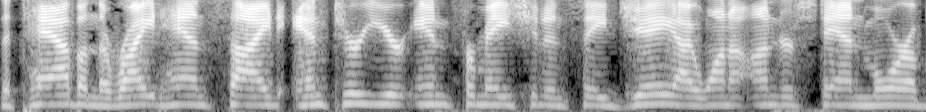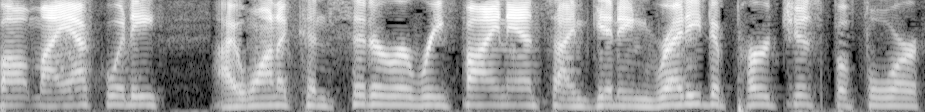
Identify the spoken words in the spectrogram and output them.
the tab on the right hand side, enter your information, and say, Jay, I want to understand more about my equity. I want to consider a refinance. I'm getting ready to purchase before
